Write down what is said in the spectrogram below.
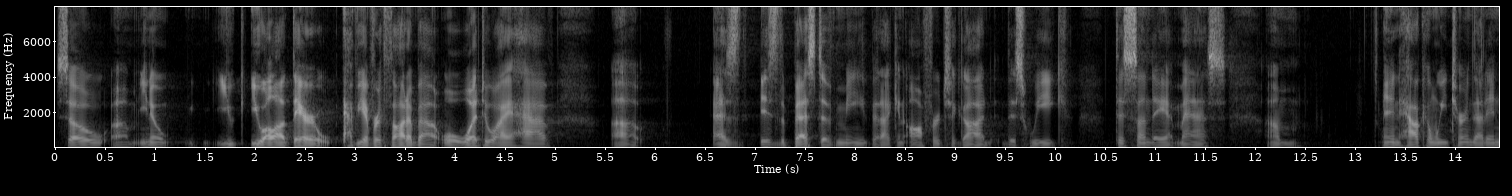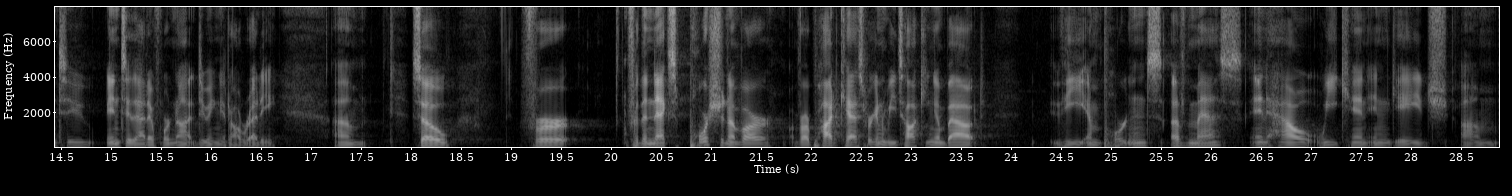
So, um, you know, you you all out there, have you ever thought about, well, what do I have uh, as is the best of me that I can offer to God this week, this Sunday at Mass, um, and how can we turn that into into that if we're not doing it already? Um, so, for for the next portion of our of our podcast, we're going to be talking about the importance of mass and how we can engage um,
